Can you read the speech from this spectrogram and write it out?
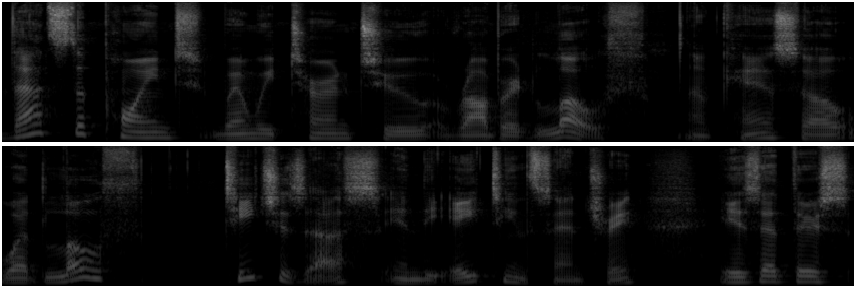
That's the point when we turn to Robert Lowth. Okay, so what Lowth teaches us in the 18th century is that there's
